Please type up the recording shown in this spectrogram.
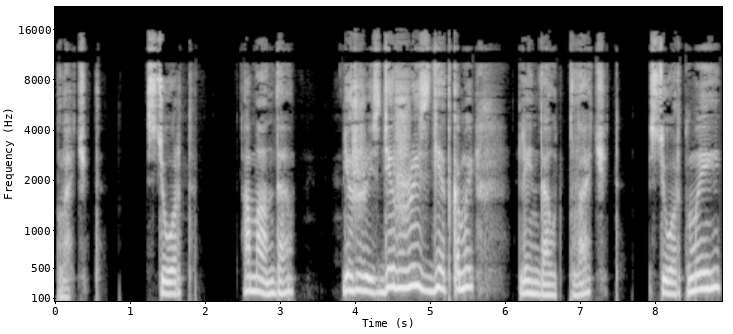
плачет. Стюарт. Аманда. Держись, держись, детка, мы... Линдаут плачет. Стюарт. Мы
